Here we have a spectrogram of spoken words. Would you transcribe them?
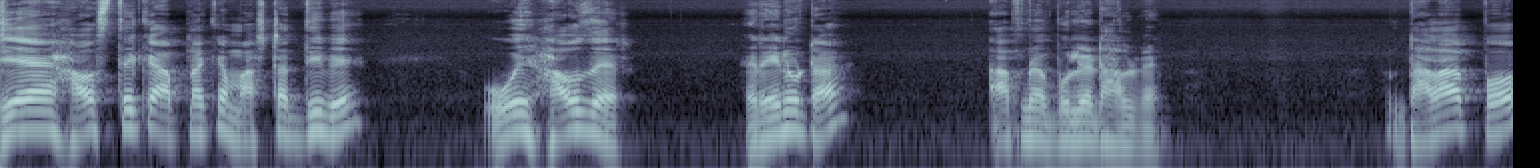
যে হাউস থেকে আপনাকে মাছটা দিবে, ওই হাউসের রেনুটা আপনার বুলে ঢালবেন। ঢালার পর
